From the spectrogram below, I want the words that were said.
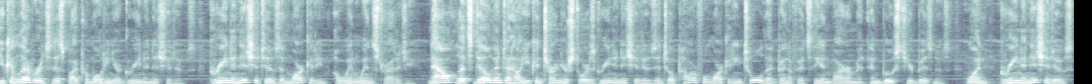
You can leverage this by promoting your green initiatives. Green initiatives and marketing, a win win strategy. Now, let's delve into how you can turn your store's green initiatives into a powerful marketing tool that benefits the environment and boosts your business. 1. Green initiatives,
